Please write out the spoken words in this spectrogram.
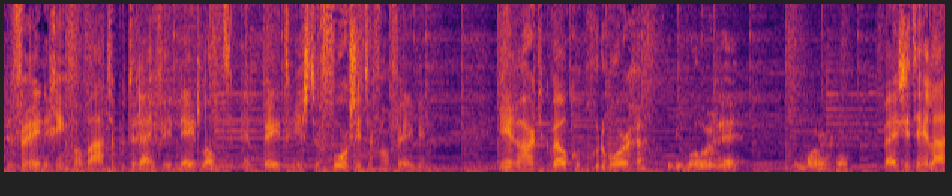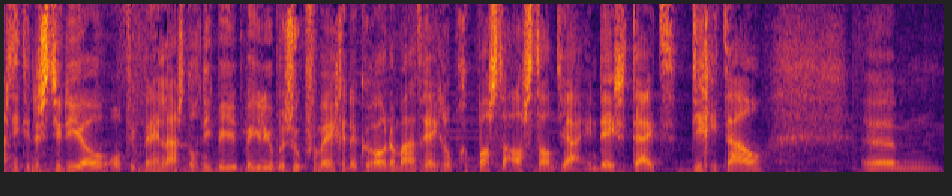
de Vereniging van Waterbedrijven in Nederland, en Peter is de voorzitter van VWIN. Heren, hartelijk welkom. Goedemorgen. Goedemorgen. Goedemorgen. Wij zitten helaas niet in de studio, of ik ben helaas nog niet bij, bij jullie op bezoek vanwege de coronamaatregelen op gepaste afstand. Ja, in deze tijd digitaal. Um,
